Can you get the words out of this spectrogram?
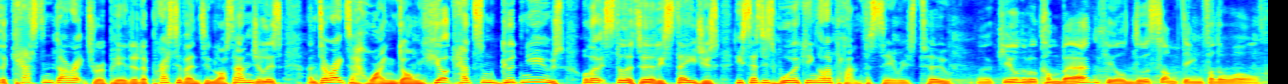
The cast and director appeared at a press event in Los Angeles, and director Hwang Dong Hyuk had some good news. Although it's still at early stages, he says he's working on a plan for series 2. Uh, Kyun will come back, he'll do something for the world.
